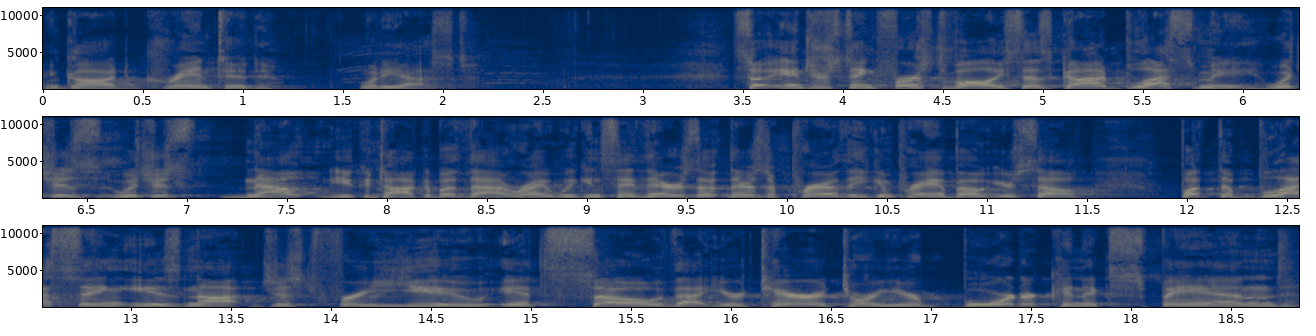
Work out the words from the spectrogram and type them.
And God granted what he asked. So interesting, first of all, he says, God bless me, which is, which is now you can talk about that, right? We can say there's a, there's a prayer that you can pray about yourself. But the blessing is not just for you, it's so that your territory, your border can expand.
